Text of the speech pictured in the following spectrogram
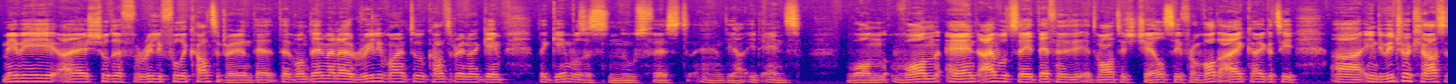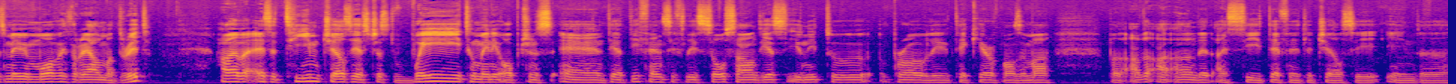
maybe I should have really fully concentrated on that, that one then when I really wanted to concentrate on the game the game was a snooze fest and yeah it ends 1-1 and I would say definitely advantage Chelsea from what I, I could see uh, individual classes maybe more with Real Madrid However, as a team, Chelsea has just way too many options and they are defensively so sound. Yes, you need to probably take care of Benzema but other, other than that, I see definitely Chelsea in the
